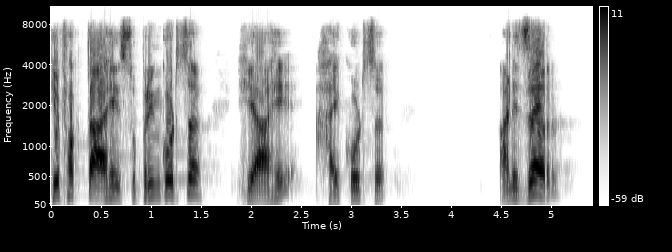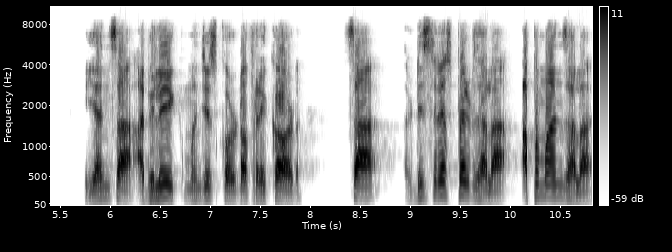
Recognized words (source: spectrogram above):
हे फक्त आहे सुप्रीम कोर्टचं हे आहे हायकोर्टचं. आणि जर यांचा अभिलेख म्हणजेच कोर्ट ऑफ रेकॉर्डचा डिसरेस्पेक्ट झाला अपमान झाला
